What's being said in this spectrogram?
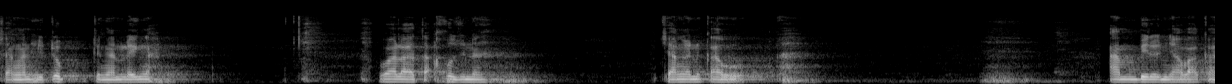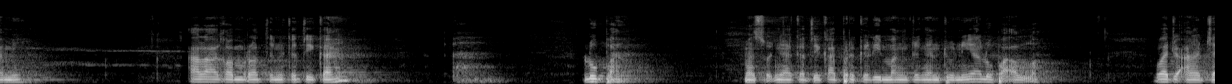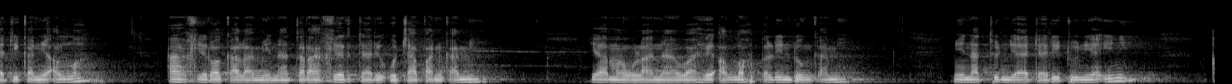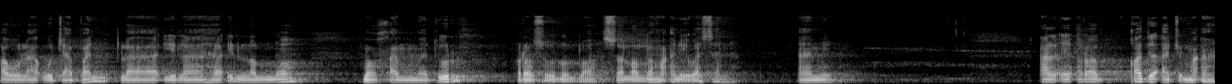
Jangan hidup dengan lengah. Wala ta'khuzna. Jangan kau ambil nyawa kami. Ala ghamratin ketika lupa. Maksudnya ketika bergelimang dengan dunia lupa Allah. Waj'al jadikan ya Allah akhir kalamina terakhir dari ucapan kami. Ya maulana wahai Allah pelindung kami. Minat dunia dari dunia ini kaula ucapan la ilaha illallah Muhammadur Rasulullah sallallahu alaihi wasallam. Amin. Al i'rab qad ajma'a.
